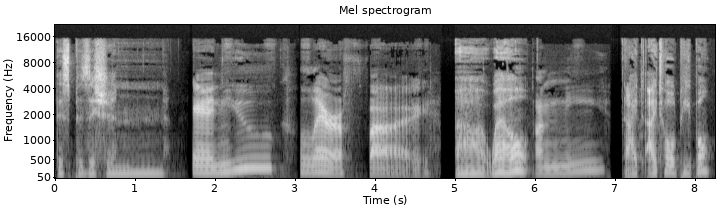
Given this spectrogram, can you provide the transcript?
this position. Can you clarify, Uh, well, honey? I, I told people,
